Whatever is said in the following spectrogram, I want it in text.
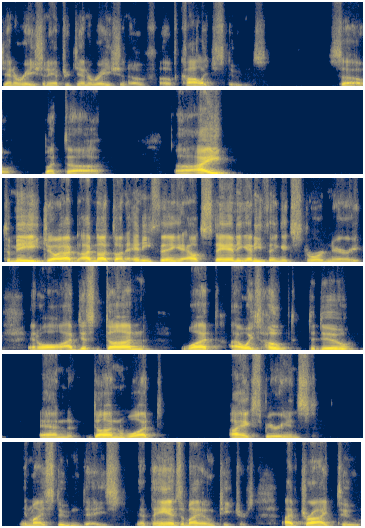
generation after generation of, of college students. So, but uh, uh, I, to me, Joe, I've, I've not done anything outstanding, anything extraordinary at all. I've just done what I always hoped to do and done what I experienced in my student days at the hands of my own teachers. I've tried to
